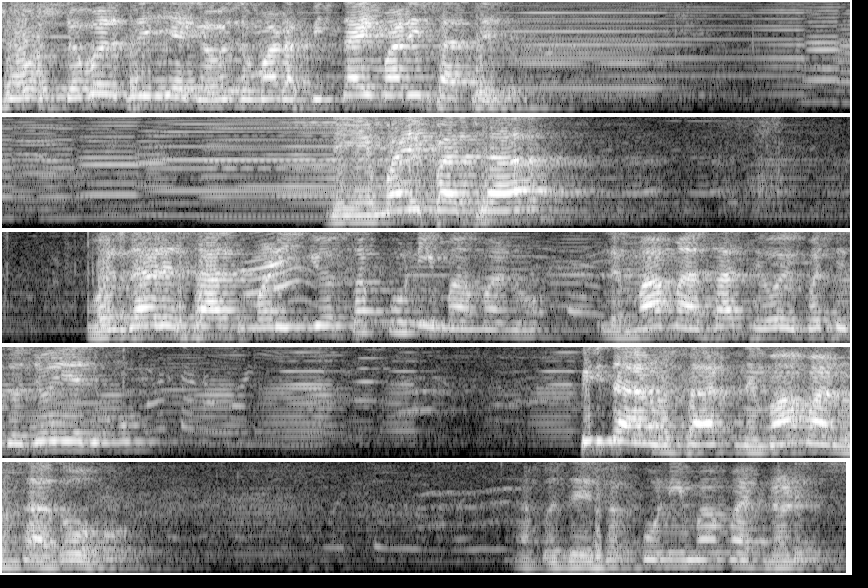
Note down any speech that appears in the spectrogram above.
જોશ ડબલ થઈ જાય કે હવે તો મારા પિતાય મારી સાથે. ને એમાંય પાછા વધારે સાથ મળી ગયો શકુની મામાનો. એટલે મામા સાથે હોય, પછી તો જોઈએ જ હું. પિતાનો સાથ ને મામાનો સાથ, ઓહો. આ બધે શકુની મામા જ નડે છે.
